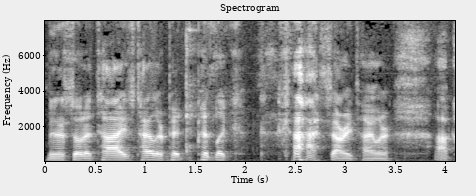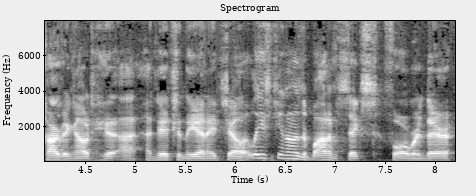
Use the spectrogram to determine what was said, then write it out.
Minnesota Tides, Tyler Pit- Pitlick, sorry Tyler, uh, carving out a niche in the NHL. At least you know as a bottom six forward there.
